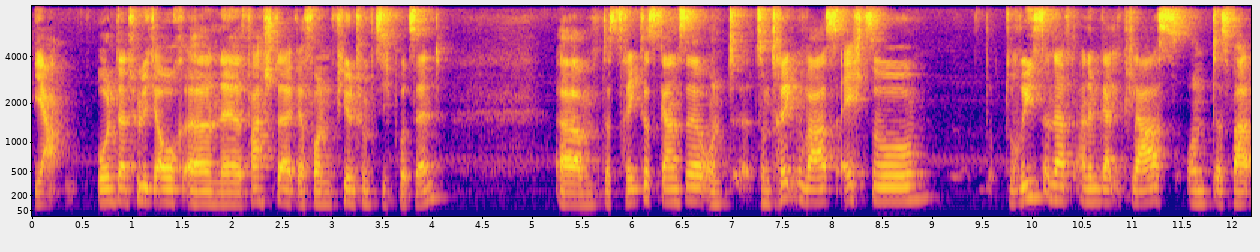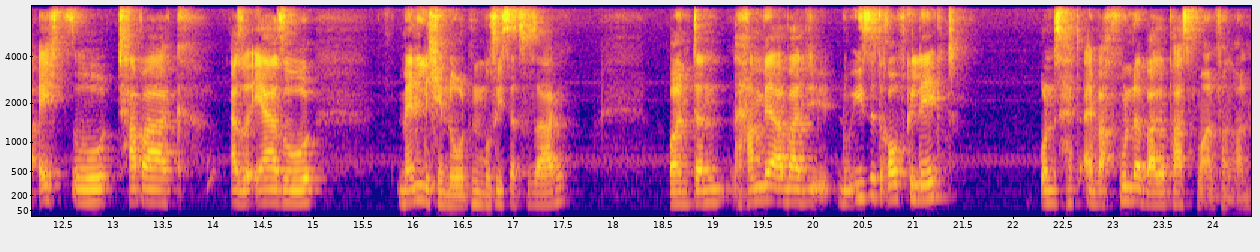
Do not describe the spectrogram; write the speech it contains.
ja, und natürlich auch äh, eine Fassstärke von 54 Prozent. Ähm, das trägt das Ganze und äh, zum Trinken war es echt so, du riechst an, an dem Glas und das war echt so Tabak, also eher so männliche Noten, muss ich dazu sagen. Und dann haben wir aber die Luise draufgelegt und es hat einfach wunderbar gepasst vom Anfang an.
